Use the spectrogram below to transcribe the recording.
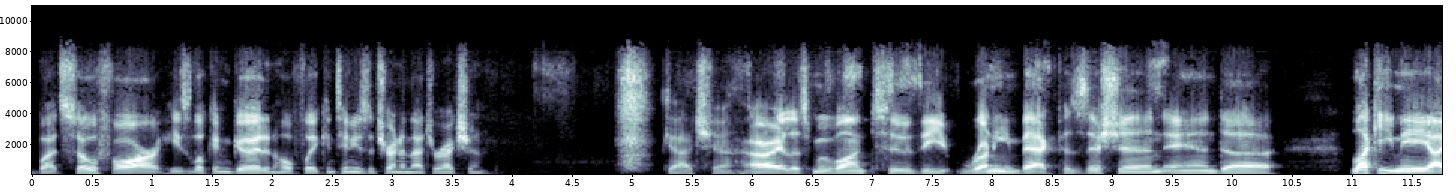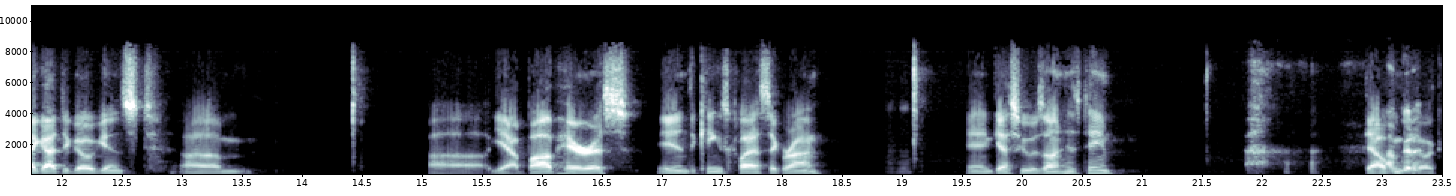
But so far, he's looking good, and hopefully, it continues to trend in that direction. Gotcha. All right, let's move on to the running back position. And uh, lucky me, I got to go against, um, uh, yeah, Bob Harris in the Kings Classic run. Mm-hmm. And guess who was on his team? Dalvin I'm gonna, Cook.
